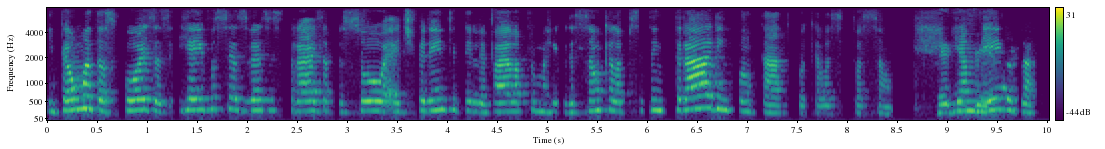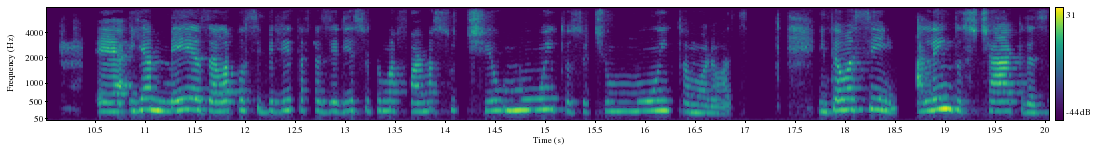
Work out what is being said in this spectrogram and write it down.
Então, uma das coisas, e aí você às vezes traz a pessoa, é diferente de levar ela para uma regressão, que ela precisa entrar em contato com aquela situação. Reviver. E a mesa, É, e a mesa, ela possibilita fazer isso de uma forma sutil, muito sutil, muito amorosa. Então, assim, além dos chakras,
